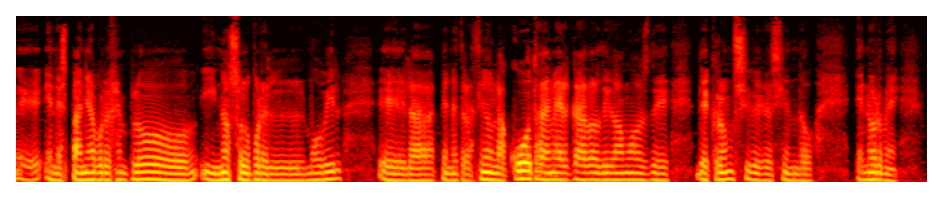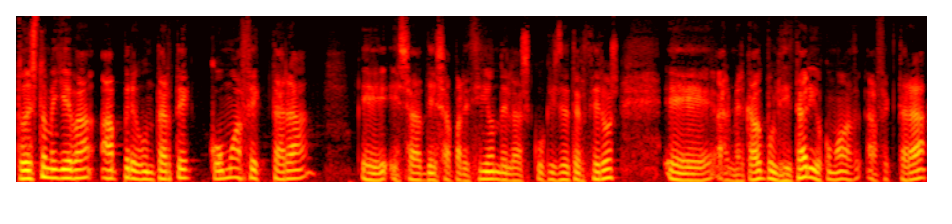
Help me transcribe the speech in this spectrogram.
eh, en España, por ejemplo, y no solo por el móvil, eh, la penetración, la cuota de mercado, digamos, de, de, Chrome sigue siendo enorme. Todo esto me lleva a preguntarte cómo afectará eh, esa desaparición de las cookies de terceros al mercado publicitario, cómo afectará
